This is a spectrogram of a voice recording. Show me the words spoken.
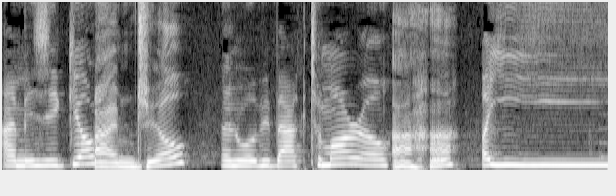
I'm Ezekiel, I'm Jill. And we'll be back tomorrow. Uh huh. Bye.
